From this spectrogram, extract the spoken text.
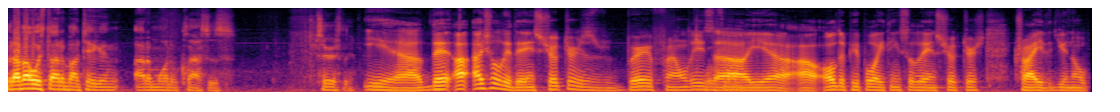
But I've always thought about taking automotive classes. Seriously. Yeah, the uh, actually the instructor is very friendly. Uh, yeah, uh, all the people I think so. The instructors try, you know,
